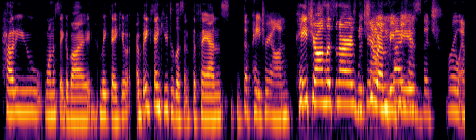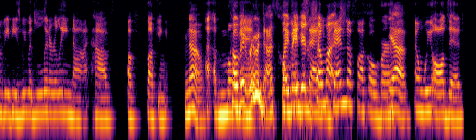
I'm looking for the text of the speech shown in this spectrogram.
how do you want to say goodbye? A big thank you. A big thank you to listen, the fans, The Patreon. Patreon listeners, the true Patreon, you guys MVPs. are the true MVPs. We would literally not have a fucking No. a, a. COVID ruined us. Like they COVID did said, so much. Bend the fuck over. Yeah. And we all did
